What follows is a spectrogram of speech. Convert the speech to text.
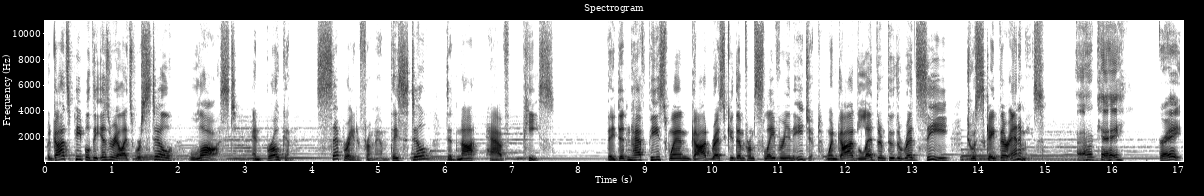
But God's people, the Israelites, were still lost and broken, separated from him. They still did not have peace. They didn't have peace when God rescued them from slavery in Egypt, when God led them through the Red Sea to escape their enemies. Okay, great.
